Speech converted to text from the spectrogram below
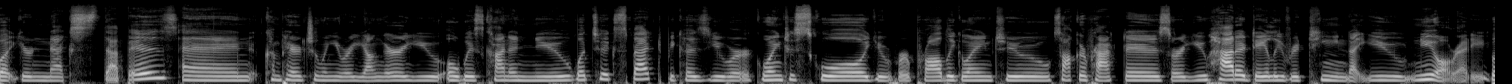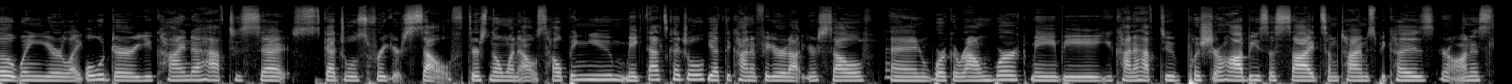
what your next step is. And compared to when you were younger, you always kind of knew what to expect because you were going to school, you were probably going to soccer practice, or you had a daily routine that you knew already. But when you're like older, you kind of have to set schedules for yourself. There's no one else helping you make that schedule. You have to kind of figure it out yourself and work around work, maybe. You kind of have to push your hobbies aside sometimes because you're honestly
